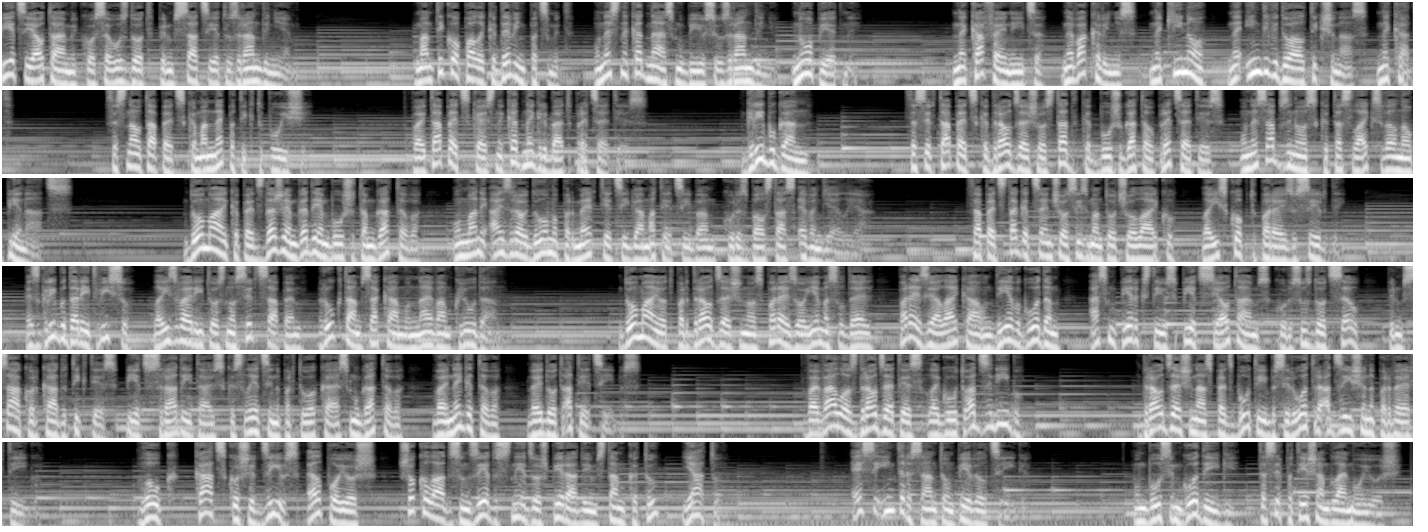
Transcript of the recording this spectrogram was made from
Pieci jautājumi, ko sev uzdot pirms sāciet uz randiņiem. Man tikko palika 19, un es nekad neesmu bijusi uz randiņa. Nopietni! Ne kafejnīca, ne vakariņas, ne kino, ne individuāla tikšanās - nekad. Tas nav tāpēc, ka man nepatiktu puiši, vai tāpēc, ka es nekad negribētu precēties. Gribu gan. Tas ir tāpēc, ka draudzēšos tad, kad būšu gatava precēties, un es apzinos, ka tas laiks vēl nav pienācis. Domāju, ka pēc dažiem gadiem būšu tam gatava, un mani aizrauja doma par mērķiecīgām attiecībām, kuras balstās evaņģēlijā. Tāpēc tagad cenšos izmantot šo laiku, lai izkoptu pareizu sirdi. Es gribu darīt visu, lai izvairītos no sirdsāpēm, rūktām sekām un naivām kļūdām. Domājot par draudzēšanos pareizo iemeslu dēļ, pareizajā laikā un dieva godam, esmu pierakstījusi piecus jautājumus, kurus uzdot sev, Pirms sāku ar kādu tikties, piecus rādītājus, kas liecina par to, ka esmu gatava vai negatava veidot attiecības. Vai vēlos draudzēties, lai gūtu atzinību? Draudzēšanās pēc būtības ir otra atzīšana par vērtīgu. Lūk, kāds, kurš ir dzīves, elpojošs, šokolādes un ziedus sniedzošs pierādījums tam, ka tu, jā, tu esi interesanta un pievilcīga. Un būsim godīgi, tas ir patiešām glaimojoši.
